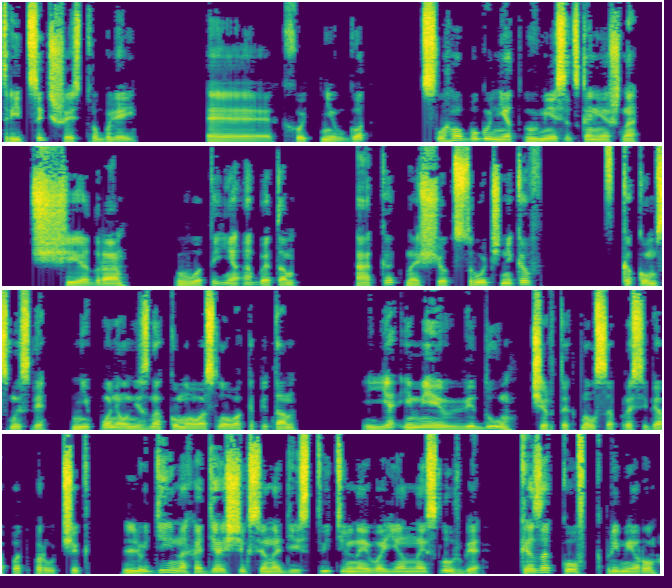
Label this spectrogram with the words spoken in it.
Тридцать шесть рублей. Э, хоть не в год? Слава богу, нет, в месяц, конечно. Щедро. Вот и я об этом. А как насчет срочников? В каком смысле? Не понял незнакомого слова капитан. Я имею в виду, чертыхнулся про себя подпоручик, людей, находящихся на действительной военной службе, казаков, к примеру.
